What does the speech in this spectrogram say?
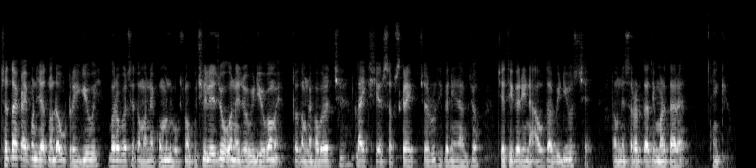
છતાં કાંઈ પણ જાતનો ડાઉટ રહી ગયો હોય, બરાબર છે? તો મને કોમેન્ટ બોક્સમાં પૂછી લેજો અને જો વીડિયો ગમે, તો તમને ખબર જ છે લાઇક શેર સબસ્ક્રાઈબ જરૂરથી કરી નાખજો, જેથી કરીને આવતા વિડીયોઝ છે, તમને સરળતાથી મળતા રહે. થેન્ક યુ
